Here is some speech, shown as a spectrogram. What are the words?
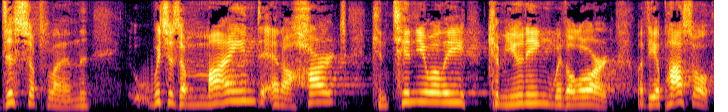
discipline which is a mind and a heart continually communing with the Lord. What the apostle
